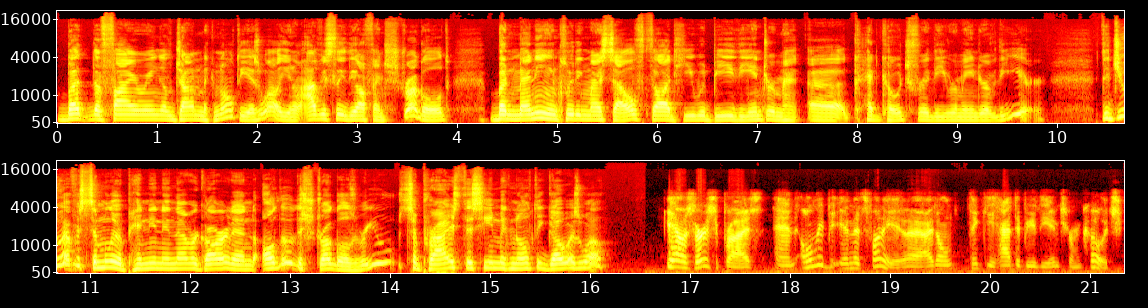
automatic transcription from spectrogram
but the firing of John McNulty as well. You know, obviously the offense struggled, but many, including myself, thought he would be the interim uh, head coach for the remainder of the year. Did you have a similar opinion in that regard? And although the struggles, were you surprised to see McNulty go as well? Yeah, I was very surprised, and only be, and it's funny. I don't think he had to be the interim coach.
